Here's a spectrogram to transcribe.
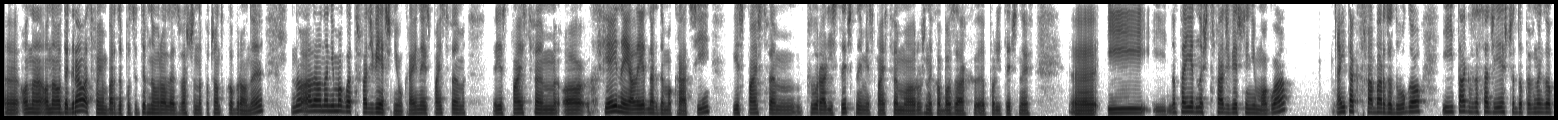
e, ona, ona odegrała swoją bardzo pozytywną rolę, zwłaszcza na początku obrony, no ale ona nie mogła trwać wiecznie. Ukraina jest państwem, jest państwem o chwiejnej, ale jednak demokracji, jest państwem pluralistycznym, jest państwem o różnych obozach politycznych i, i no, ta jedność trwać wiecznie nie mogła a i tak trwa bardzo długo i tak w zasadzie jeszcze do pewnego,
